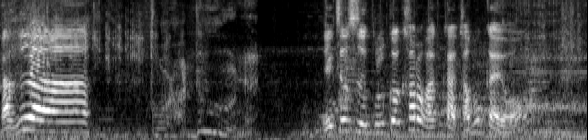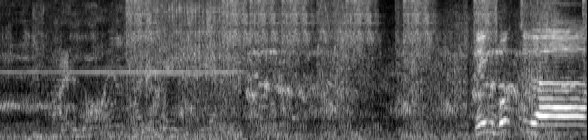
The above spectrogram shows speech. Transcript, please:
가그아 넥서스 꿀꺽하러 갈까? 가볼까요? 맹목드아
